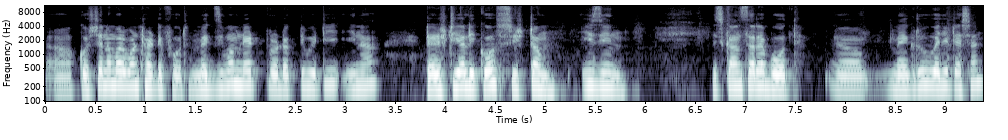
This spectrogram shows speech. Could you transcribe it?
question number one thirty four maximum net productivity in a terrestrial ecosystem is in इसका आंसर है both mangrove vegetation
